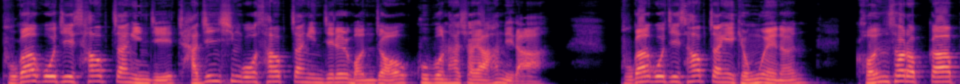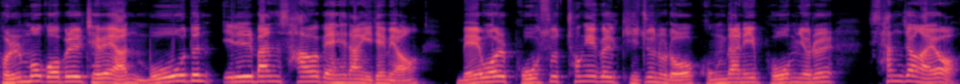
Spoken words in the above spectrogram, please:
부가고지 사업장인지 자진신고 사업장인지를 먼저 구분하셔야 합니다. 부가고지 사업장의 경우에는 건설업과 벌목업을 제외한 모든 일반 사업에 해당이 되며 매월 보수 총액을 기준으로 공단이 보험료를 산정하여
